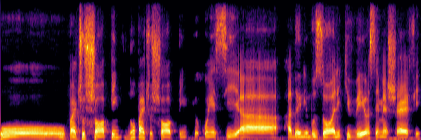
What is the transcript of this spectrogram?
o Partiu Shopping. No Partiu Shopping, eu conheci a, a Dani Buzoli, que veio a ser minha chefe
